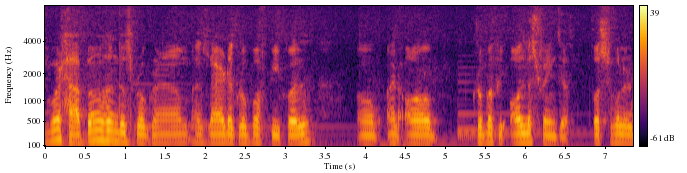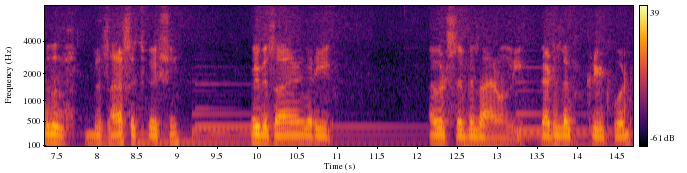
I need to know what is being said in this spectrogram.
what happens in this program is that a group of people um, and a group of all the strangers. First of all, it is a bizarre situation very bizarre and very I would say bizarre only. That is a great word.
